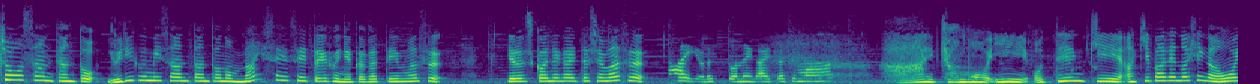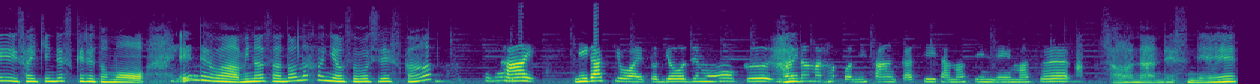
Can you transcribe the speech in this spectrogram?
長さん担当、ゆり組さん担当の舞先生というふうに伺っています。よろしくお願いいたします。はい、よろしくお願いいたします。はい、今日もいいお天気、秋晴れの日が多い最近ですけれども、園では皆さんどんな風にお過ごしですか？はい。2学期は、えっと、行事も多く、いろいろなことに参加し、楽しんでいます、はい。そうなんですね。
